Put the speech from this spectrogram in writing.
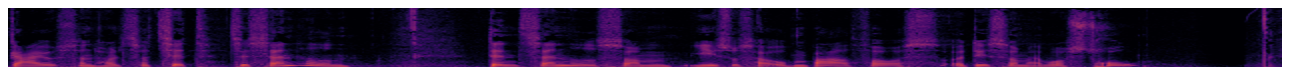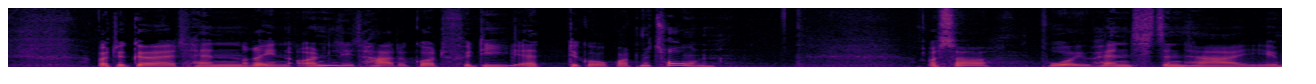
Gaius han holdt sig tæt til sandheden. Den sandhed, som Jesus har åbenbaret for os, og det, som er vores tro. Og det gør, at han rent åndeligt har det godt, fordi at det går godt med troen. Og så bruger Johannes den her øh,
